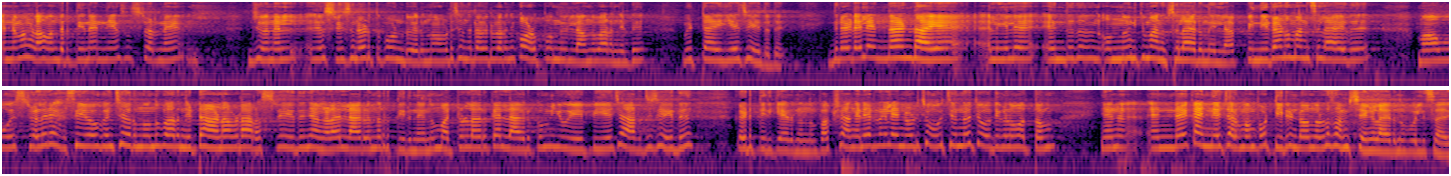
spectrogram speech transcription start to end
എന്നെ മഹളാമന്ദിരത്തിൽ നിന്ന് എന്നെ സിസ്റ്ററിനെ ജുവനൽ ജസ്റ്റിസിന്റെ അടുത്ത് കൊണ്ടുവരുന്നു. അവിടെ ചെന്നിട്ട് അവർ പറഞ്ഞ് കുഴപ്പമൊന്നുമില്ല എന്ന് പറഞ്ഞിട്ട് വിട്ടയക്കുകയാണ് ചെയ്തത്. ഇതിനിടയിൽ എന്താ ഉണ്ടായേ അല്ലെങ്കിൽ എന്ത് ഒന്നും എനിക്ക് മനസ്സിലായിരുന്നില്ല. പിന്നീടാണ് മനസ്സിലായത് മാവോയിസ്റ്റുകൾ രഹസ്യയോഗം ചേർന്നു എന്ന് പറഞ്ഞിട്ടാണ് അവിടെ അറസ്റ്റ് ചെയ്ത് ഞങ്ങളെല്ലാവരും നിർത്തിയിരുന്നതെന്നും മറ്റുള്ളവർക്ക് എല്ലാവർക്കും U A P A charge ചെയ്ത് കെടുത്തിരിക്കുകയായിരുന്നു പക്ഷെ അങ്ങനെ അങ്ങനെയായിരുന്നെങ്കിൽ എന്നോട് ചോദിച്ചിരുന്ന ചോദ്യങ്ങൾ മൊത്തം ഞാൻ എന്റെ കന്യാചർമ്മം പൊട്ടിയിട്ടുണ്ടോ എന്നുള്ള സംശയങ്ങളായിരുന്നു പോലീസുകാർ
